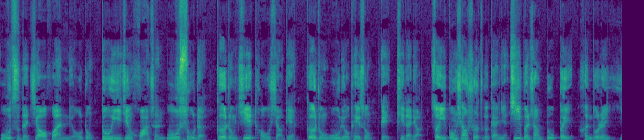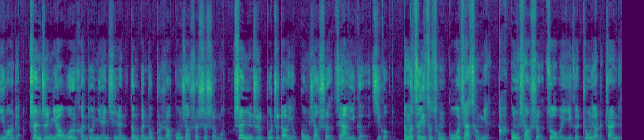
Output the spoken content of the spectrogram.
物资的交换流动都已经化成无数的各种街头小店、各种物流配送给替代掉了，所以供销社这个概念基本上都被很多人遗忘掉。甚至你要问很多年轻人，根本都不知道供销社是什么，甚至不知道有供销社这样一个机构。那么这一次从国家层面把供销社作为一个重要的战略，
